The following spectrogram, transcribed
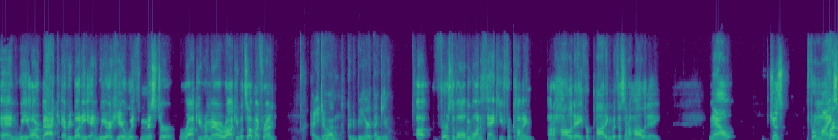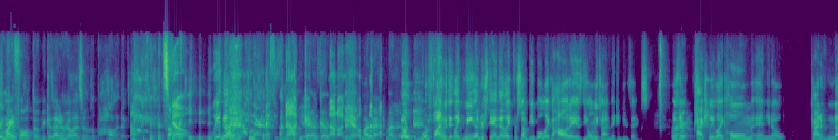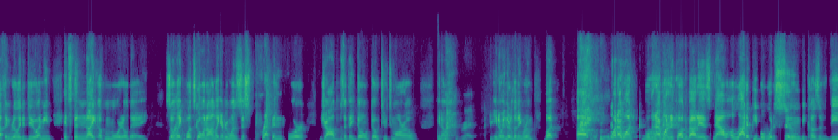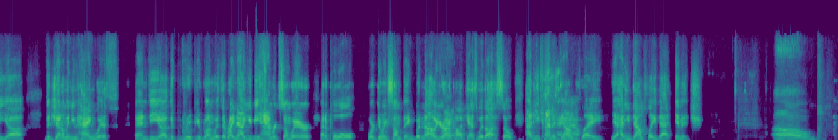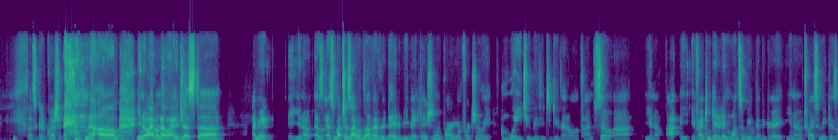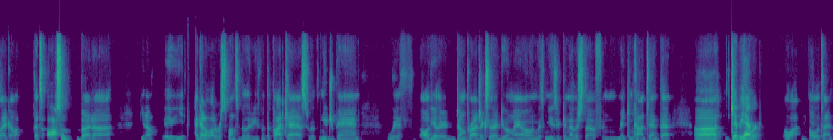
And we are back, everybody, and we are here with Mr. Rocky Romero. Rocky, what's up, my friend? How you doing? Good to be here. Thank you. Uh, first of all, we want to thank you for coming on a holiday, for potting with us on a holiday. Now, just from my partly my fault though because I didn't realize it was a holiday. Oh. Sorry. No, we no. it out there. This is not okay. Okay, okay. Not on you. my bad. My bad. No, we're fine with it. Like we understand that. Like for some people, like a holiday is the only time they can do things because right, they're true. actually like home and you know, kind of nothing really to do. I mean, it's the night of Memorial Day, so right. like what's going on? Like everyone's just prepping for jobs that they don't go to tomorrow. You know, right. You know, in their living room, but uh, what I want, what I wanted to talk about is now a lot of people would assume because of the uh, the gentleman you hang with and the uh, the group you run with that right now you'd be hammered somewhere at a pool or doing something. But no, you're right. on a podcast with us. So how do you kind of downplay? Out. Yeah, how do you downplay that image? Oh, that's a good question. um, you know, I don't know. I just, uh, I mean, you know, as as much as I would love every day to be vacation and party, unfortunately, I'm way too busy to do that all the time. So, uh, you know, I, if I can get it in once a week, that'd be great. You know, twice a week is like, oh, that's awesome. But uh, you know, I got a lot of responsibilities with the podcast, with New Japan, with all the other dumb projects that I do on my own with music and other stuff and making content that uh, you can't be hammered a lot all the time.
